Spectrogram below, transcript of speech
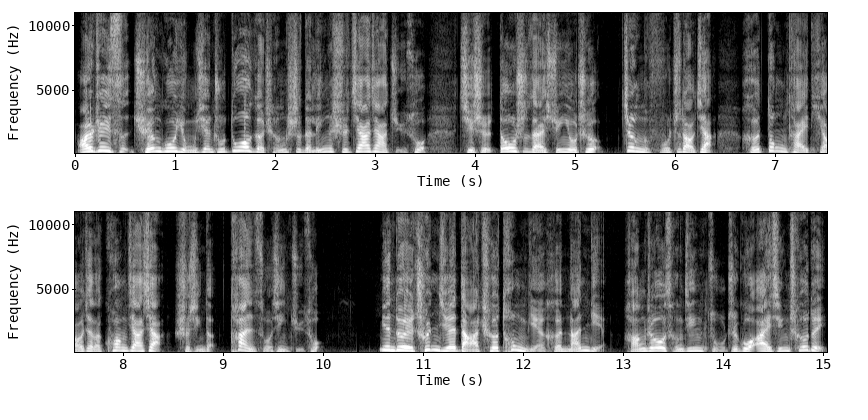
而这次全国涌现出多个城市的临时加价举措，其实都是在巡游车政府指导价和动态调价的框架下实行的探索性举措。面对春节打车痛点和难点，杭州曾经组织过爱心车队、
